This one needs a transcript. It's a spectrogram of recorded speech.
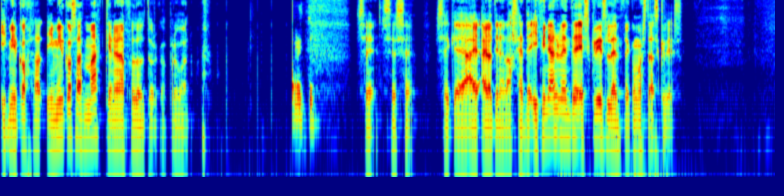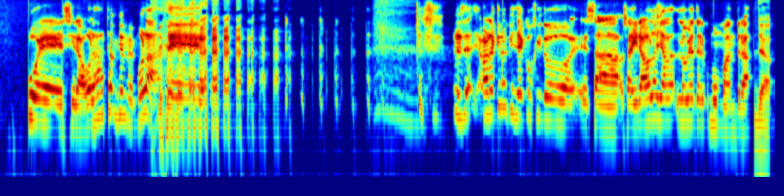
y mil cosas, y mil cosas más que no eran fútbol turco, pero bueno. Correcto. Sí, sí, sí. Sé que ahí, lo tiene la gente. Y finalmente es Chris Lence. ¿Cómo estás, Chris? Pues Iraola también me mola. Eh. Ahora creo que ya he cogido esa. O sea, Iraola ya lo voy a tener como un mantra. Ya.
